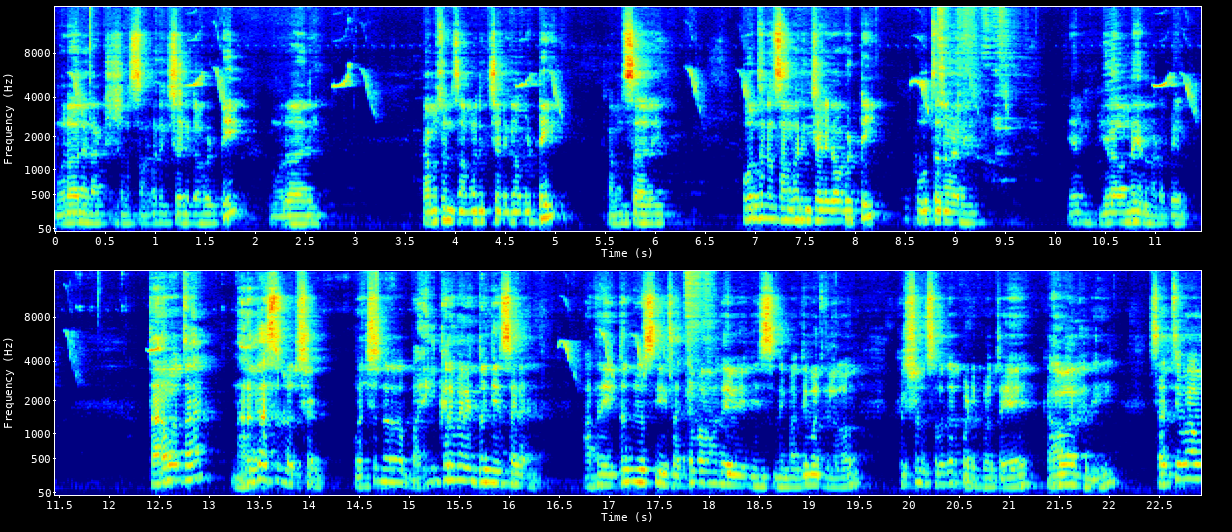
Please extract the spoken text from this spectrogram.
మురారి రాక్షసుని సంహరించాడు కాబట్టి మురారి. కంసుని సంహరించాడు కాబట్టి కంసారి. పూతను సంహరించాడు కాబట్టి పూతనారి. ఏం ఇలా ఉన్నాయి అన్నమాట పేరు తర్వాత నరకాసురుడు వచ్చాడు. వచ్చిన తర్వాత భయంకరమైన యుద్ధం చేశాడు ఆయన. అతని యుద్ధం చూసి సత్యభామదేవి ఏం చేసింది మధ్య మధ్యలో కృష్ణుడు సోదరు పడిపోతే కావాలని సత్యభామ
